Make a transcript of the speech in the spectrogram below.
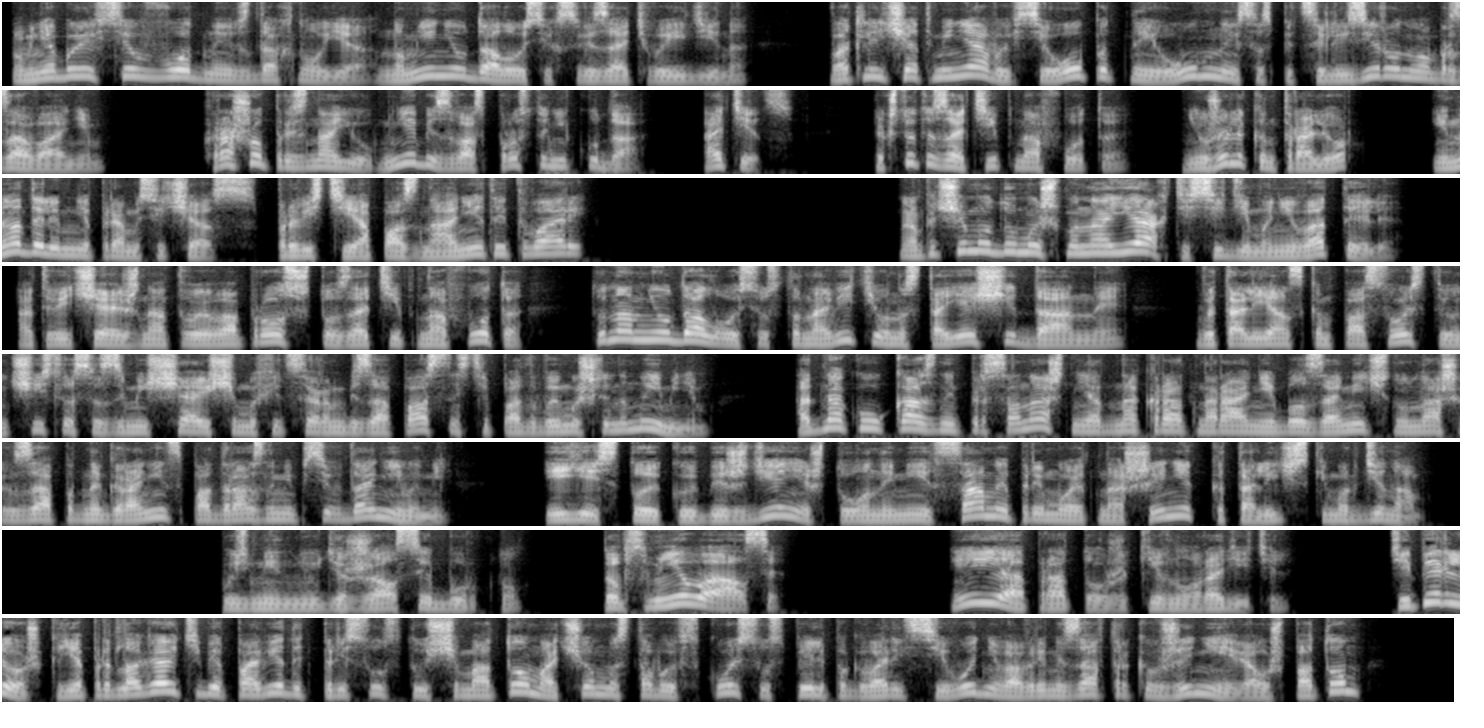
«У меня были все вводные», — вздохнул я, «но мне не удалось их связать воедино. В отличие от меня, вы все опытные, умные, со специализированным образованием. Хорошо, признаю, мне без вас просто никуда. Отец, так что это за тип на фото? Неужели контролер? И надо ли мне прямо сейчас провести опознание этой твари?» «А почему, думаешь, мы на яхте сидим, а не в отеле?» Отвечаешь на твой вопрос, что за тип на фото, то нам не удалось установить его настоящие данные, в итальянском посольстве он числился замещающим офицером безопасности под вымышленным именем. Однако указанный персонаж неоднократно ранее был замечен у наших западных границ под разными псевдонимами, и есть стойкое убеждение, что он имеет самое прямое отношение к католическим орденам. Кузьмин не удержался и буркнул. «Чтоб сомневался». «И я про то же», — кивнул родитель. Теперь, Лёшка, я предлагаю тебе поведать присутствующим о том, о чем мы с тобой вскользь успели поговорить сегодня во время завтрака в Женеве, а уж потом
